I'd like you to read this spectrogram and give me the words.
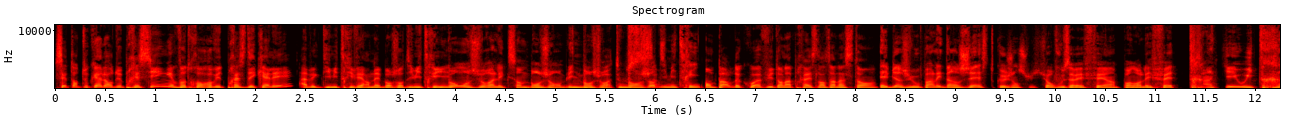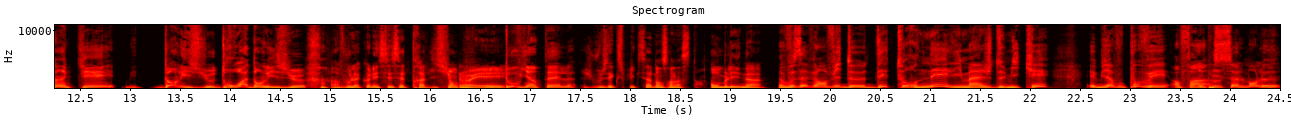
C'est en tout cas l'heure du pressing, votre revue de presse décalée avec Dimitri Vernet. Bonjour Dimitri. Bonjour Alexandre, bonjour Omblin, bonjour à tous. Bonjour Dimitri. On parle de quoi vu dans la presse dans un instant? Eh bien, je vais vous parler d'un geste que j'en suis sûr vous avez fait hein, pendant les fêtes. Trinquer, oui, trinquer, mais dans les yeux, droit dans les yeux. Hein, vous la connaissez cette tradition. Oui. D'où vient-elle? Je vous explique ça dans un instant. Omblin. Vous avez envie de détourner l'image de Mickey? Eh bien, vous pouvez. Enfin, seulement le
